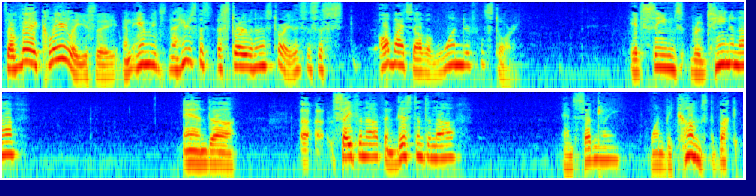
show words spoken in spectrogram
So very clearly, you see, an image. Now here's the, a story within a story. This is a, all by itself a wonderful story. It seems routine enough and uh, uh, uh, safe enough and distant enough, and suddenly one becomes the bucket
